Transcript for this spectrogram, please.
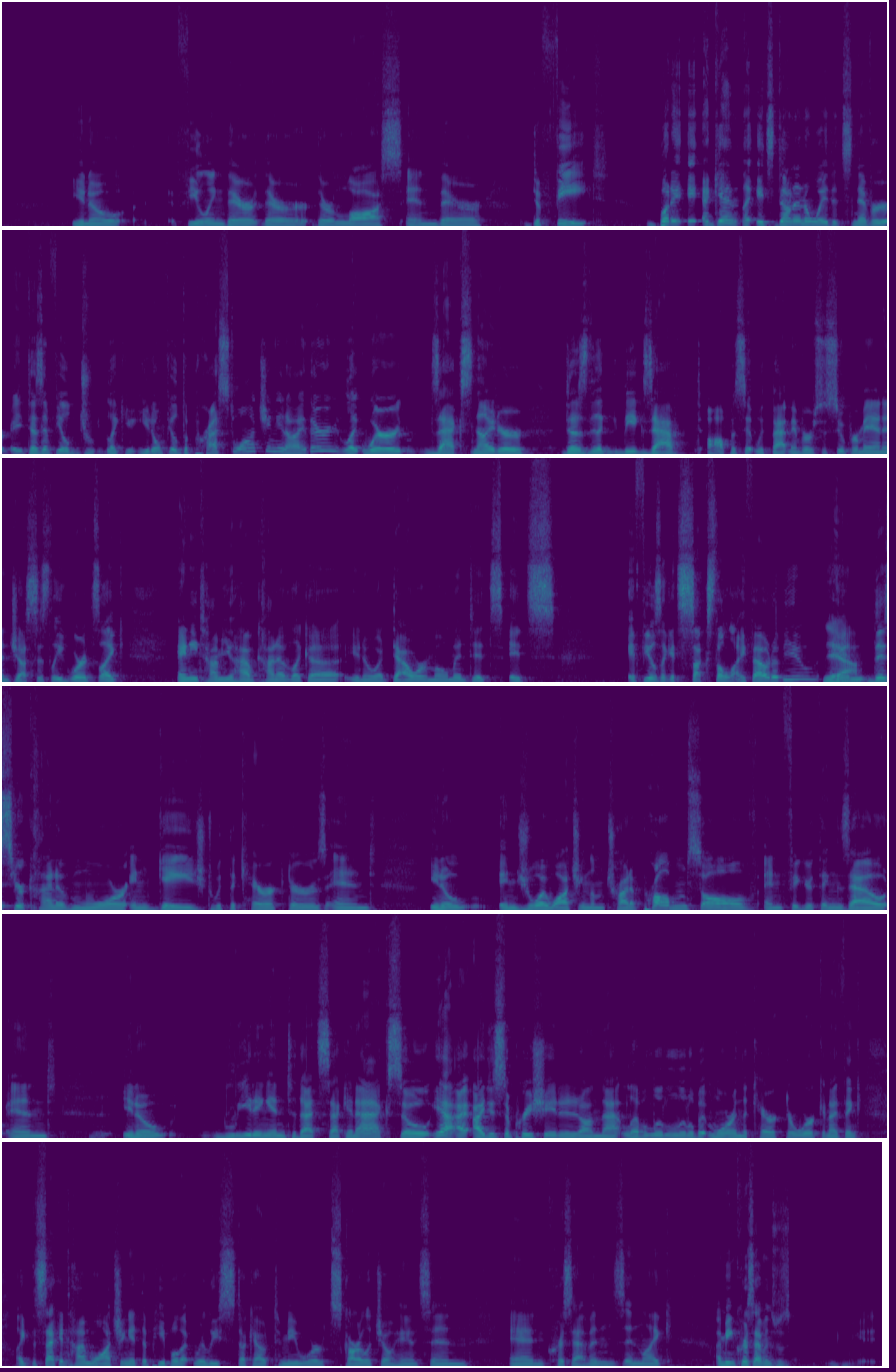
you know, feeling their their their loss and their defeat. But it, it, again, like it's done in a way that's never. It doesn't feel dr- like you, you don't feel depressed watching it either. Like where Zack Snyder does the the exact opposite with Batman versus Superman and Justice League, where it's like anytime you have kind of like a you know a dour moment, it's it's it feels like it sucks the life out of you. Yeah. And this you're kind of more engaged with the characters and you know enjoy watching them try to problem solve and figure things out and you know leading into that second act. So yeah I, I just appreciated it on that level a little, little bit more in the character work. And i think like the second time watching it the people that really stuck out to me were scarlett johansson and chris evans. And like i mean chris evans was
